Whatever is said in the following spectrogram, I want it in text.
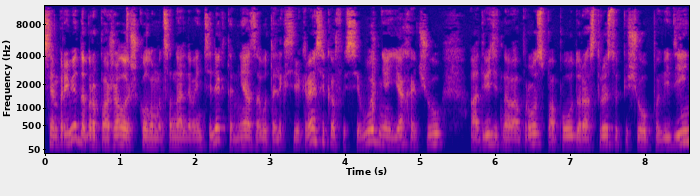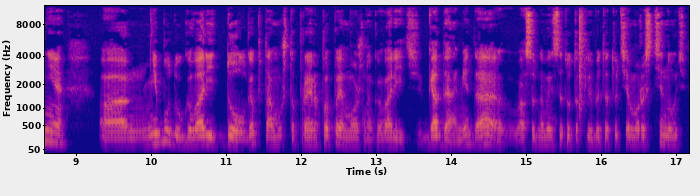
Всем привет, добро пожаловать в школу эмоционального интеллекта. Меня зовут Алексей Красиков, и сегодня я хочу ответить на вопрос по поводу расстройства пищевого поведения. А, не буду говорить долго, потому что про РПП можно говорить годами, да, особенно в институтах любят эту тему растянуть,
